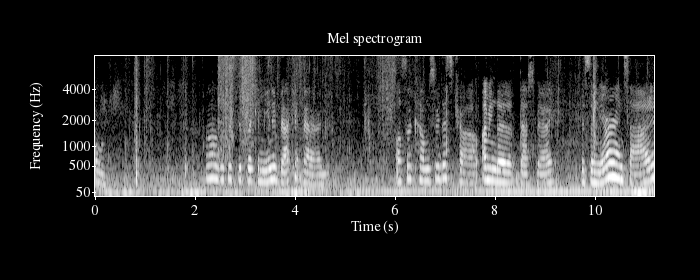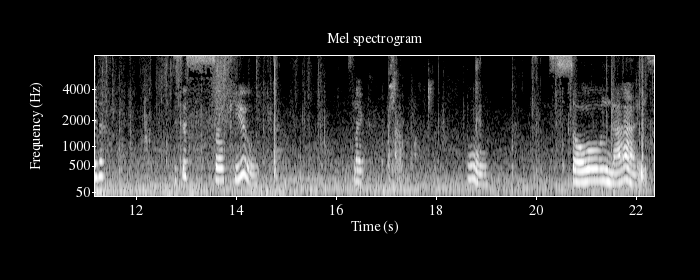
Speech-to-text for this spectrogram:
Oh. Oh, this is just like a mini bucket bag. Also comes with this strap. I mean the dust bag. There's a mirror inside. This is so cute. It's like, oh, so nice.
